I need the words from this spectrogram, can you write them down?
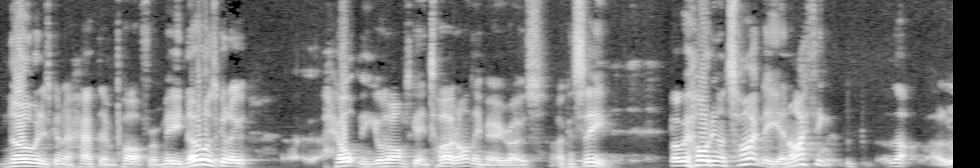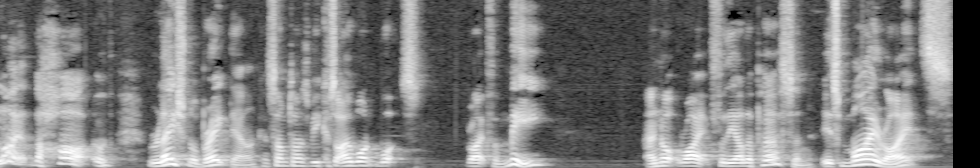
No one is going to have them apart from me. No one's going to uh, help me. Your arms getting tired, aren't they, Mary Rose? I can see. But we're holding on tightly, and I think the, the heart of relational breakdown can sometimes be because I want what's right for me and not right for the other person. It's my rights.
